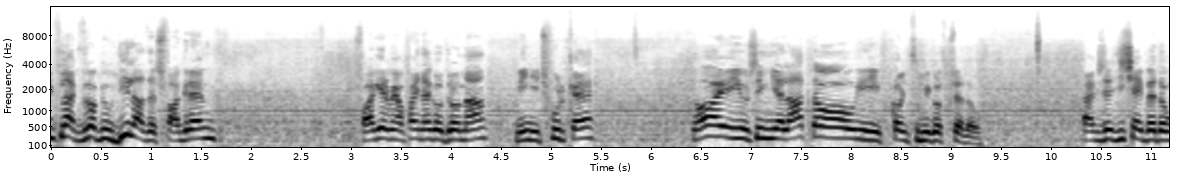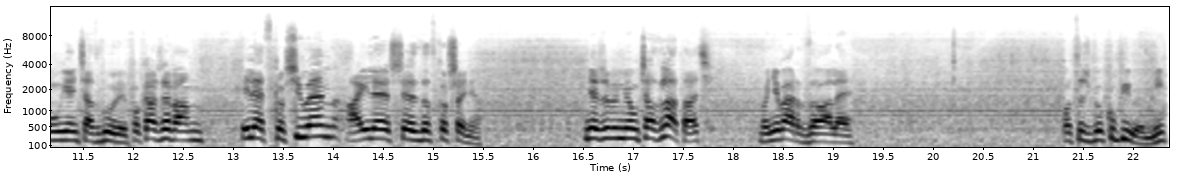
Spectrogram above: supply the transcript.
Fiflak zrobił deala ze szwagrem. Szwagier miał fajnego drona, mini czwórkę. No i już im nie latał i w końcu mi go sprzedał. Także dzisiaj będą ujęcia z góry. Pokażę Wam ile skosiłem, a ile jeszcze jest do skoszenia. Nie żebym miał czas latać, bo nie bardzo, ale po coś go kupiłem, nie?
